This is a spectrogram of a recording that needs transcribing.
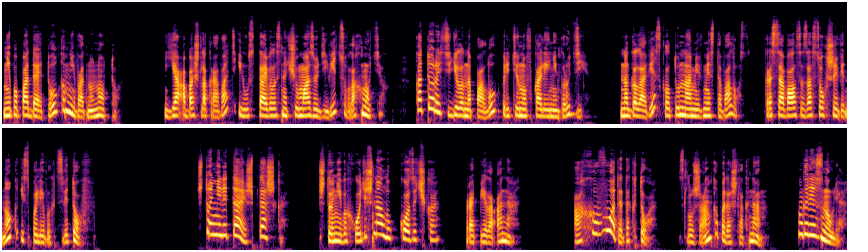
не попадая толком ни в одну ноту. Я обошла кровать и уставилась на чумазую девицу в лохмотьях, которая сидела на полу, притянув колени к груди. На голове с колтунами вместо волос красовался засохший венок из полевых цветов. «Что не летаешь, пташка? Что не выходишь на луг, козочка?» — пропела она. «Ах, вот это кто!» Служанка подошла к нам. «Грязнуля!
